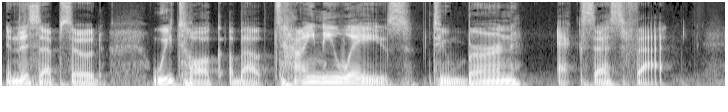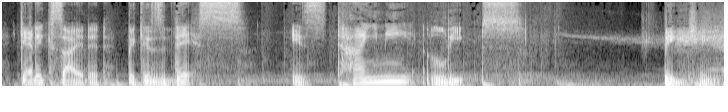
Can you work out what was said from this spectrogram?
In this episode, we talk about tiny ways to burn excess fat. Get excited because this is Tiny Leaps. Big change.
